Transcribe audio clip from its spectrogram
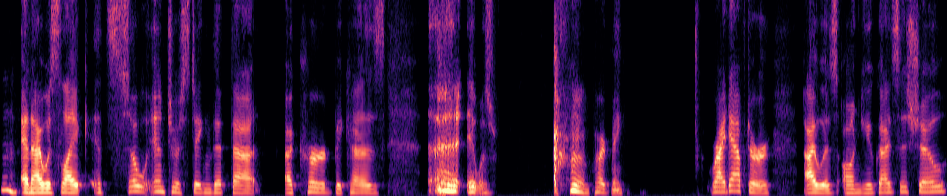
Hmm. And I was like, it's so interesting that that occurred because it was, pardon me, right after I was on you guys' show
